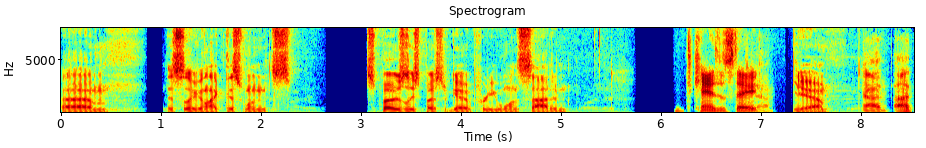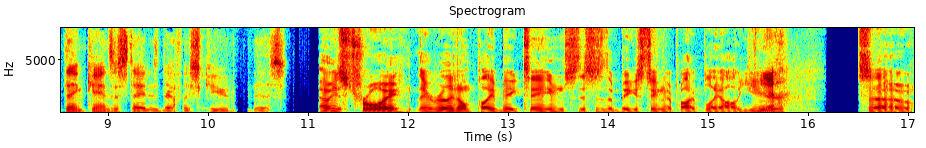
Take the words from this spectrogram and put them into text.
um, it's looking like this one's supposedly supposed to go pretty one sided. Kansas State. Yeah. Yeah. I I think Kansas State is definitely skewed for this. I mean, it's Troy. They really don't play big teams. This is the biggest team they'll probably play all year. Yeah. So,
